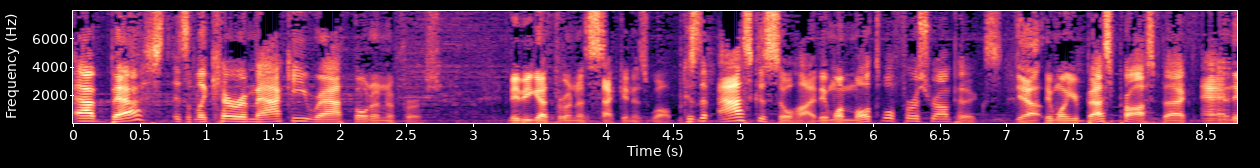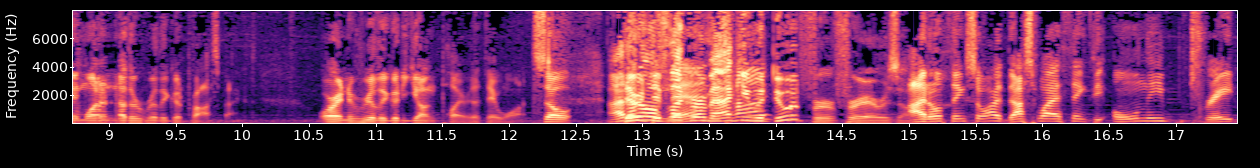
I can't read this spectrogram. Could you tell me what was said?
at best it's Lekkerimaki, Rathbone, and a first. Maybe you got to throw in a second as well because the ask is so high. They want multiple first round picks. Yeah. They want your best prospect, and they want another really good prospect. Or a really good young player that they want. So I don't know if Lekkerimaki would do it for, for Arizona. I don't think so either. That's why I think the only trade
